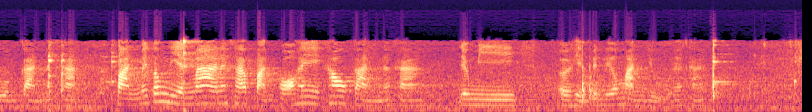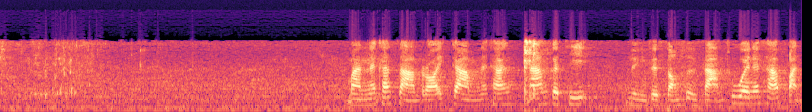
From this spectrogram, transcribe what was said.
รวมกันนะคะ ปั่นไม่ต้องเนียนมากนะคะ ปั่นพอให้เข้ากันนะคะ ยังมีเเห็นเป็นเนื้อมันอยู่นะคะ มันนะคะ 300 กรัมนะคะ น้ำกะทิ1เศษ2ส่วน3ถ้วยนะคะ ปั่น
